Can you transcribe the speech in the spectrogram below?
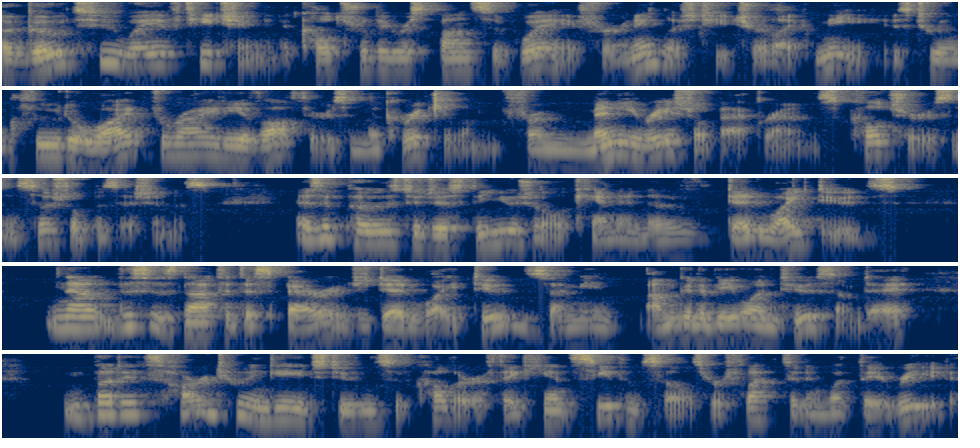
A go to way of teaching in a culturally responsive way for an English teacher like me is to include a wide variety of authors in the curriculum from many racial backgrounds, cultures, and social positions, as opposed to just the usual canon of dead white dudes. Now, this is not to disparage dead white dudes, I mean, I'm going to be one too someday, but it's hard to engage students of color if they can't see themselves reflected in what they read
